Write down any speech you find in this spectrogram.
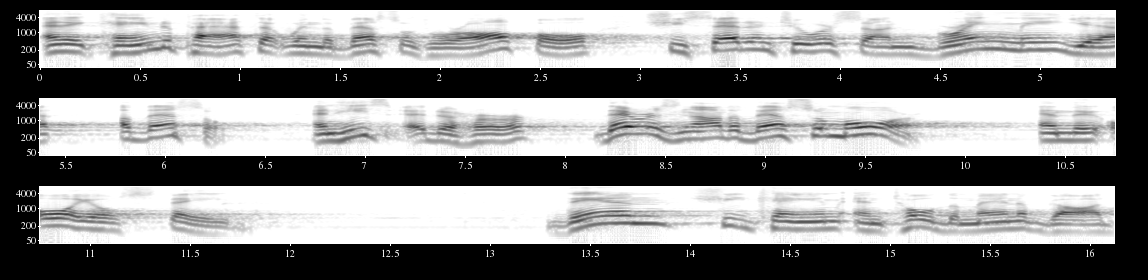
And it came to pass that when the vessels were all full, she said unto her son, Bring me yet a vessel. And he said to her, There is not a vessel more. And the oil stayed. Then she came and told the man of God,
